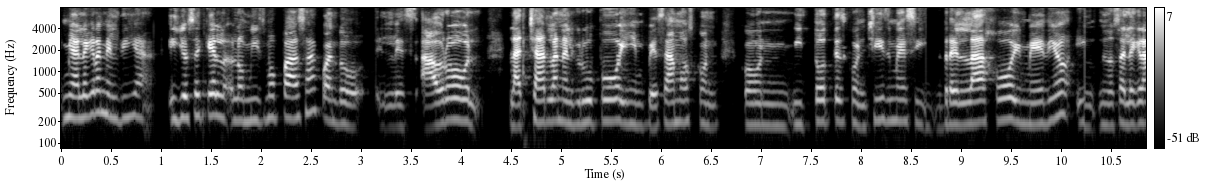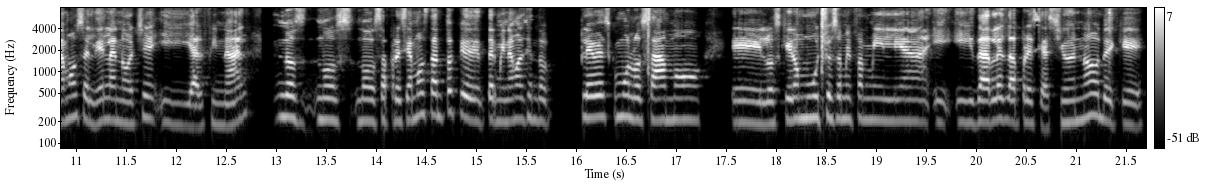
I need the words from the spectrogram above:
me alegran el día. Y yo sé que lo, mismo pasa cuando les abro la charla en el grupo y empezamos con, con mitotes, con chismes y relajo y medio y nos alegramos el día en la noche y al final nos, nos, nos apreciamos tanto que terminamos diciendo, plebes, como los amo, eh, los quiero mucho, a mi familia y, darles la apreciación, ¿no? De que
